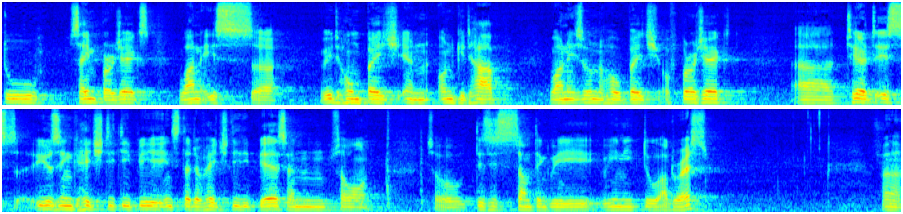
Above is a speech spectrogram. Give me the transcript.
two same projects. One is uh, with homepage and on GitHub, one is on the homepage of project. Uh, third is using HTTP instead of HTTPS and so on. So this is something we, we need to address. Uh,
